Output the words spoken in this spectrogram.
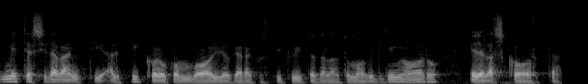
mettersi davanti al piccolo convoglio che era costituito dall'automobile di Moro e della scorta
